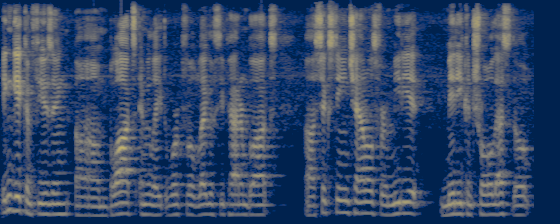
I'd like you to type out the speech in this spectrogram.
it can get confusing. Um, blocks emulate the workflow of legacy pattern blocks. Uh, 16 channels for immediate MIDI control. That's dope.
